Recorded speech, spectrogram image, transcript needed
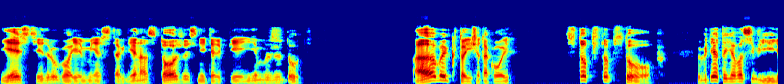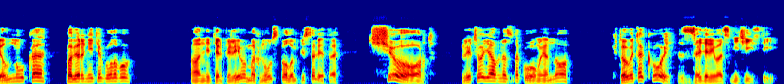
Есть и другое место, где нас тоже с нетерпением ждут. — А вы кто еще такой? — Стоп, стоп, стоп. Где-то я вас видел. Ну-ка, поверните голову. Он нетерпеливо махнул стволом пистолета. — Черт! Лицо явно знакомое, но... Кто вы такой? Задери вас, нечистый.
